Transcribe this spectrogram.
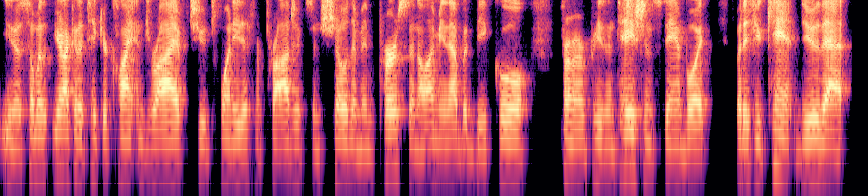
you know someone you're not going to take your client and drive to 20 different projects and show them in person i mean that would be cool from a presentation standpoint but if you can't do that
